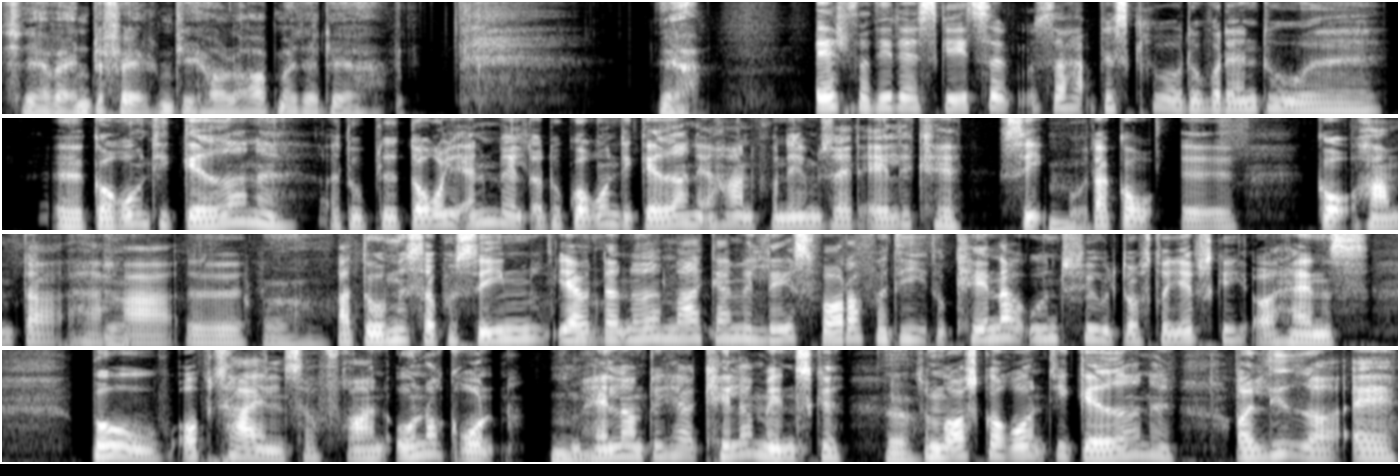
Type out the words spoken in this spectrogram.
Så jeg vil anbefale dem, de holder op med det der. Ja. Efter det der skete, så, så beskriver du, hvordan du øh, øh, går rundt i gaderne, og du er blevet dårligt anmeldt, og du går rundt i gaderne og har en fornemmelse af, at alle kan se mm. på. Der går, øh, går ham, der har, ja. har, øh, ja. har dummet sig på scenen. Ja, der er noget, jeg meget gerne vil læse for dig, fordi du kender uden tvivl Dostojevski og hans bog, optegnelser fra en undergrund, mm. som handler om det her kældermenneske, ja. som også går rundt i gaderne og lider af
